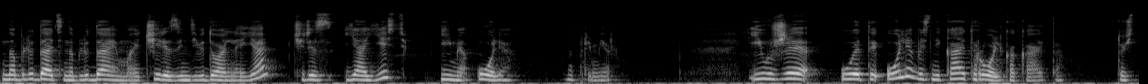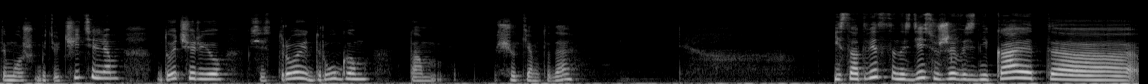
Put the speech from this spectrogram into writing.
наблюдать наблюдаемое через индивидуальное я, через я есть имя Оля, например. И уже у этой Оли возникает роль какая-то. То есть ты можешь быть учителем, дочерью, сестрой, другом, там еще кем-то, да? И, соответственно, здесь уже возникает, э,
